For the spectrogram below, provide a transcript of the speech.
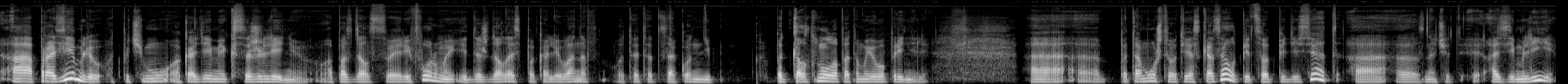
а про землю, вот почему Академия, к сожалению, опоздал со своей реформой и дождалась, пока Ливанов вот этот закон не подтолкнул, а потом его приняли. А, а, потому что вот я сказал 550, а, а значит, о земли,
